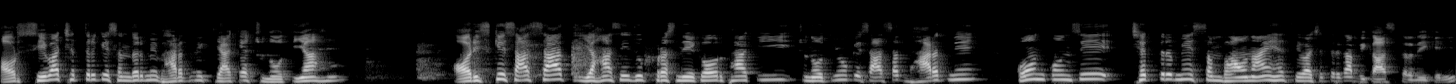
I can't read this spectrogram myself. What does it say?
और सेवा क्षेत्र के संदर्भ में भारत में क्या क्या चुनौतियाँ हैं? और इसके साथ साथ यहाँ से जो प्रश्न एक और था कि चुनौतियों के साथ साथ भारत में कौन कौन से क्षेत्र में संभावनाएँ हैं सेवा क्षेत्र का विकास करने के लिए,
